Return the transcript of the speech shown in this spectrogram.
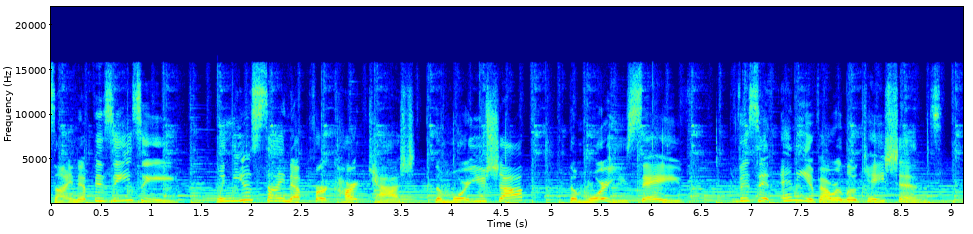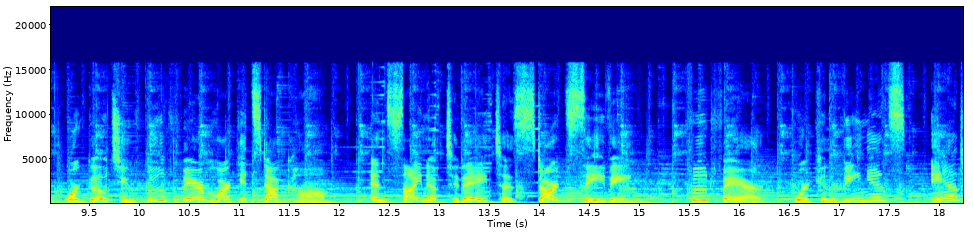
Sign up is easy. When you sign up for Cart Cash, the more you shop, the more you save. Visit any of our locations or go to foodfairmarkets.com and sign up today to start saving. Food Fair, where convenience and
